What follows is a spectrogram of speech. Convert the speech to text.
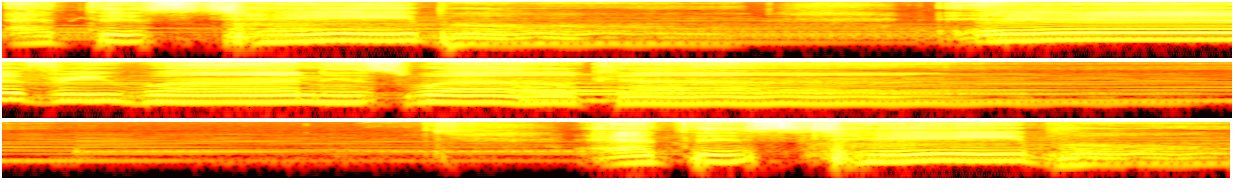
At this table, everyone is welcome. At this table,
